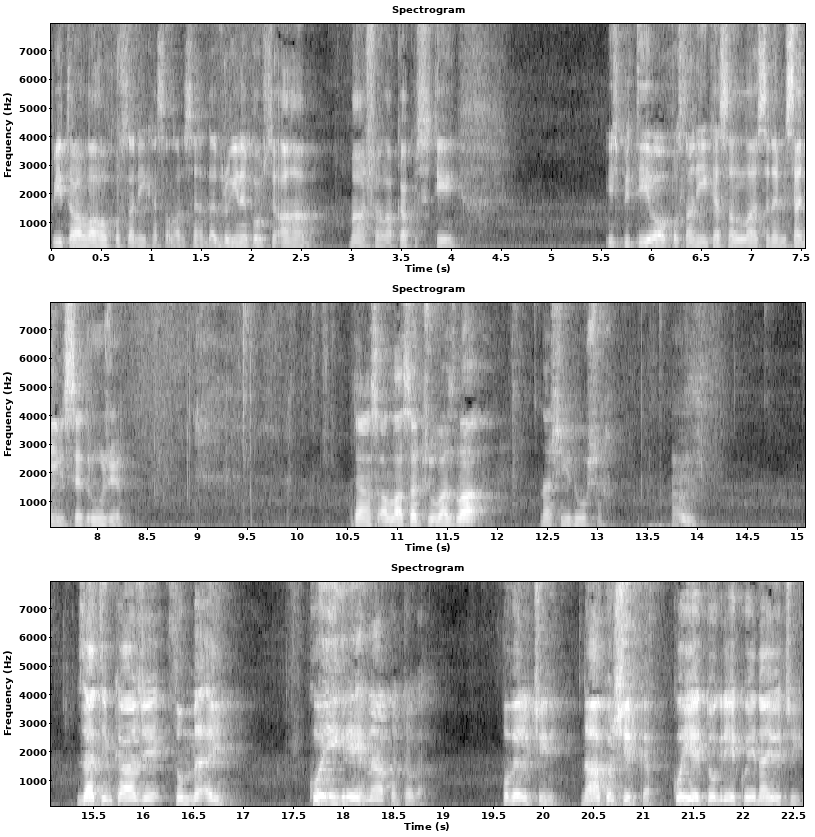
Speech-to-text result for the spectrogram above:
pitao Allah poslanika, sallallahu alaihi. Da drugi ne pomislio, aha, maša Allah, kako si ti ispitivao poslanika, sallallahu alaihi sallam, i sa njim se družio da nas Allah sačuva zla naših duša. Zatim kaže, thumme ej, koji je grijeh nakon toga? Po veličini. Nakon širka. Koji je to grijeh koji je najveći?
